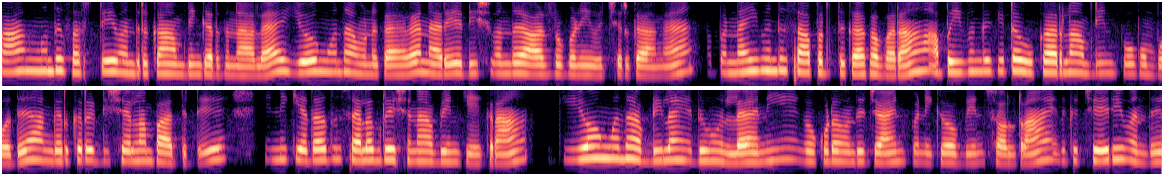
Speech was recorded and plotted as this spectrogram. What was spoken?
காங் வந்து ஃபஸ்ட் டே வந்திருக்கான் அப்படிங்கிறதுனால யோங் வந்து அவனுக்காக நிறைய டிஷ் வந்து ஆர்டர் பண்ணி வச்சுருக்காங்க. அப்போ நை வந்து சாப்பிட்றதுக்காக வரான். அப்போ இவங்க கிட்ட உட்காரலாம் அப்படின்னு போகும்போது அங்கே இருக்கிற டிஷ் எல்லாம் பார்த்துட்டு இன்றைக்கி ஏதாவது செலப்ரேஷனா அப்படின்னு கேட்குறான் யோங் வந்து அப்படிலாம் எதுவும் இல்லை. நீ எங்கள் கூட வந்து ஜாயின் பண்ணிக்கோ அப்படின்னு சொல்கிறான் இதுக்கு செரி வந்து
